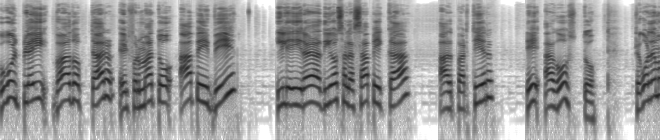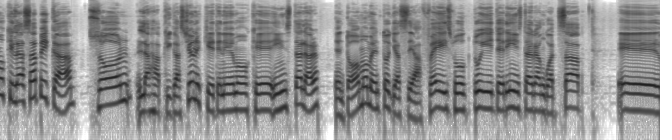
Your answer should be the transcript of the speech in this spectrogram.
Google Play va a adoptar el formato APB y le dirá adiós a las APK a partir de agosto. Recordemos que las APK son las aplicaciones que tenemos que instalar en todo momento, ya sea Facebook, Twitter, Instagram, WhatsApp, eh,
